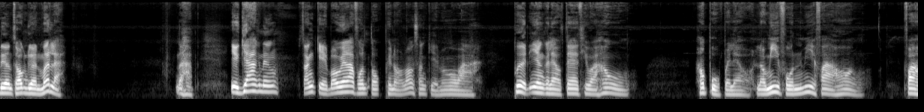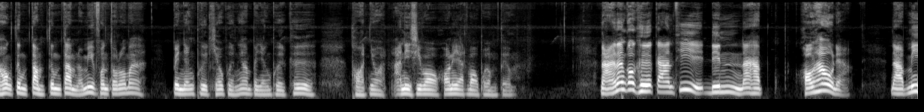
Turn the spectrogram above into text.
เดือนสองเดือนหมดแหละนะครับ อีกอย่างหนึ่งสังเกตว่าเวลาฝนตกพี่น้องลองสังเกตมาว่าพืชเอียงก็แล้วแต่ที่ว่าเฮาเฮาปลูกไปแล้วแล้วมีฝนมีฟ้าห้องฟ้าห้องตึมต่ำตึมต่ำแล้วมีฝนตกลงมาเป็นยังพืชเขียวผืนงามเป็นยังพืชคือถอดยอด อันนี้สิเวอขออนุญาตเว้าเพิ่มเติม นะนั่นก็คือการที่ดินนะครับของเฮ้าเนี่ยนะมี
